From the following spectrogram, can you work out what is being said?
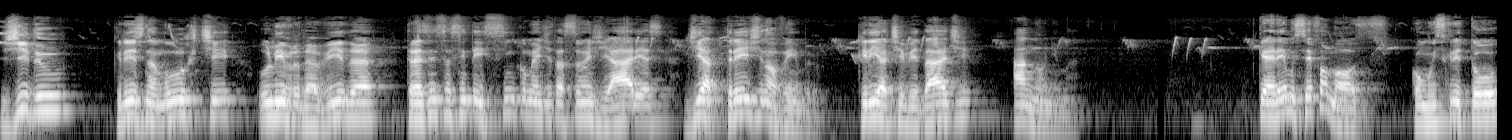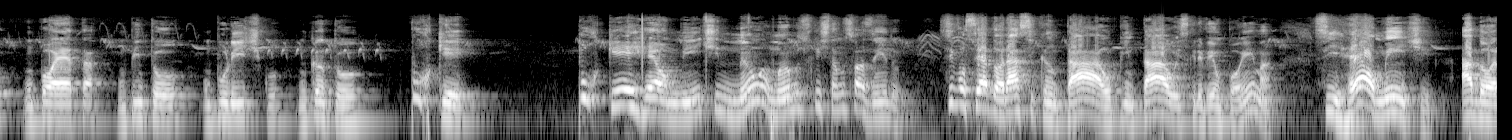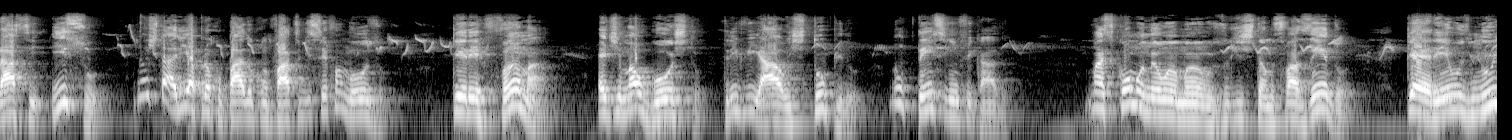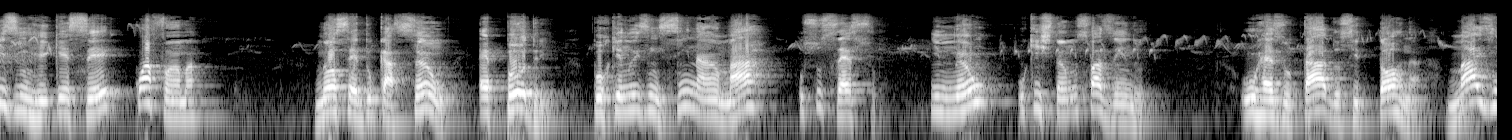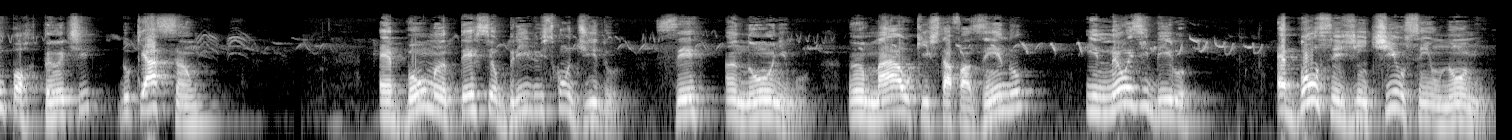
Jiddu Krishnamurti, O Livro da Vida, 365 Meditações Diárias, dia 3 de novembro. Criatividade Anônima. Queremos ser famosos, como um escritor, um poeta, um pintor, um político, um cantor. Por quê? Porque realmente não amamos o que estamos fazendo. Se você adorasse cantar, ou pintar, ou escrever um poema, se realmente adorasse isso, não estaria preocupado com o fato de ser famoso. Querer fama é de mau gosto, trivial, estúpido, não tem significado. Mas como não amamos o que estamos fazendo, queremos nos enriquecer com a fama. Nossa educação é podre porque nos ensina a amar o sucesso e não o que estamos fazendo. O resultado se torna mais importante do que a ação. É bom manter seu brilho escondido, ser anônimo, amar o que está fazendo e não exibi-lo. É bom ser gentil sem um nome.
